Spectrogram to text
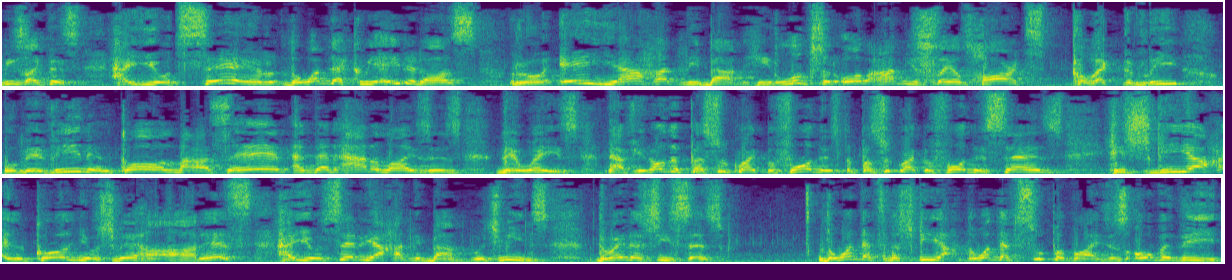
means like this. The one that created us. He looks at all Am Yisrael's hearts collectively, and then analyzes their ways. Now, if you know the pasuk right before this, the pasuk right before this says, "Hishgiyah el kol yoshvei hayoser yachad libam," which means the way that she says. the one that's mashkiach, the one that supervises over the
